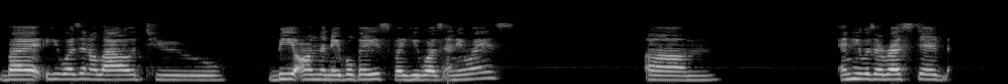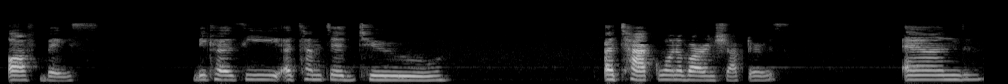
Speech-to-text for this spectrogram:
but he wasn't allowed to be on the naval base, but he was anyways. Um, and he was arrested off base because he attempted to attack one of our instructors. And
